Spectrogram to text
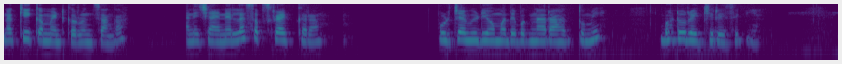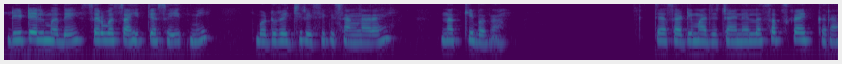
नक्की कमेंट करून सांगा आणि चॅनलला सबस्क्राईब करा. पुढच्या व्हिडिओमध्ये बघणार आहात तुम्ही. भटुरेची रेसिपी डिटेलमध्ये सर्व साहित्यासहित मी भटुरेची रेसिपी सांगणार आहे. नक्की बघा. त्यासाठी माझ्या चॅनेलला सबस्क्राईब करा.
